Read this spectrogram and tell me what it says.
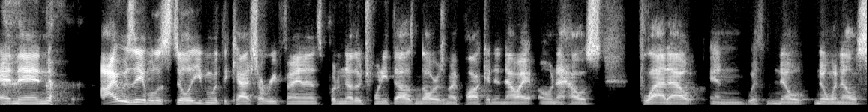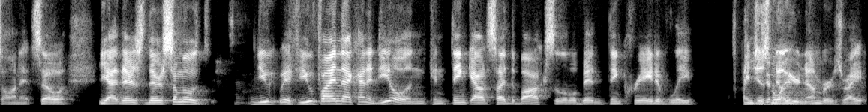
And then I was able to still, even with the cash out refinance, put another $20,000 in my pocket. And now I own a house flat out and with no no one else on it. So yeah, there's there's some of those you if you find that kind of deal and can think outside the box a little bit and think creatively and just you know, know your numbers, right?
